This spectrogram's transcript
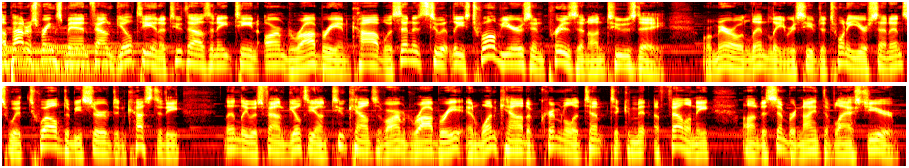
A Powder Springs man found guilty in a 2018 armed robbery in Cobb was sentenced to at least 12 years in prison on Tuesday. Romero Lindley received a 20 year sentence with 12 to be served in custody. Lindley was found guilty on two counts of armed robbery and one count of criminal attempt to commit a felony on December 9th of last year.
